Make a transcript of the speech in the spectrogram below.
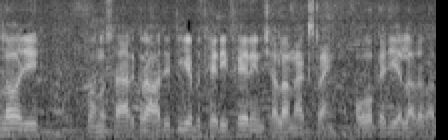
ਲਓ ਜੀ, ਤੁਹਾਨੂੰ ਸੈਰ ਕਰਾ ਦਿੱਤੀ ਹੈ, ਬਥੇਰੀ, ਫੇਰ ਇਨਸ਼ਾਅੱਲਾ ਨੈਕਸਟ ਟਾਈਮ ਓਕੇ ਜੀ ਅੱਲਾ ਦੇ ਵੱਲ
